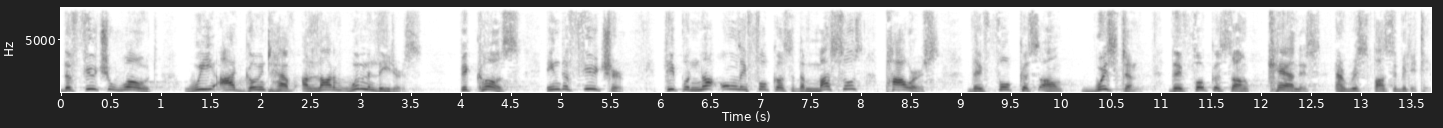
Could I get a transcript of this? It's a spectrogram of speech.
the future world, we are going to have a lot of women leaders because in the future, people not only focus on the muscles, powers, they focus on wisdom, they focus on careness and responsibility.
